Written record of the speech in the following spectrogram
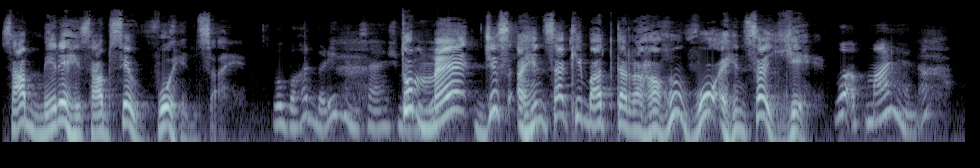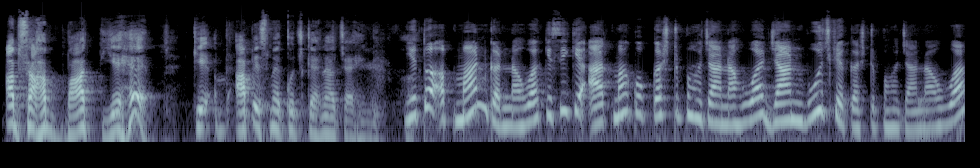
साहब मेरे हिसाब से वो हिंसा है। वो बहुत बड़ी हिंसा है तो मैं जिस अहिंसा की बात कर रहा हूँ वो अहिंसा ये है। वो अपमान है ना? अब साहब बात ये है कि आप इसमें कुछ कहना चाहेंगे? ये तो अपमान करना हुआ किसी के आत्मा को कष्ट पहुंचाना हुआ जानबूझ के कष्ट पहुंचाना हुआ।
